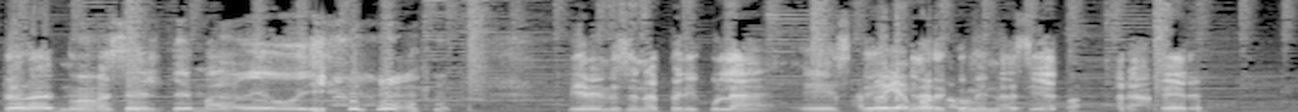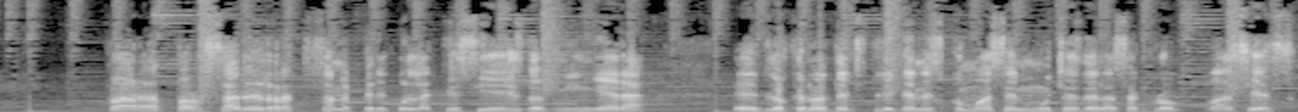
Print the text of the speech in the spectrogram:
pero no es el tema de hoy. Miren, es una película, este, ah, la recomendación para ver para pasar el rato. Es una película que sí es dominguera. Eh, lo que no te explican es cómo hacen muchas de las acrobacias.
